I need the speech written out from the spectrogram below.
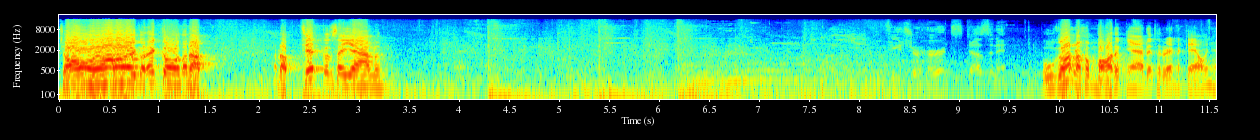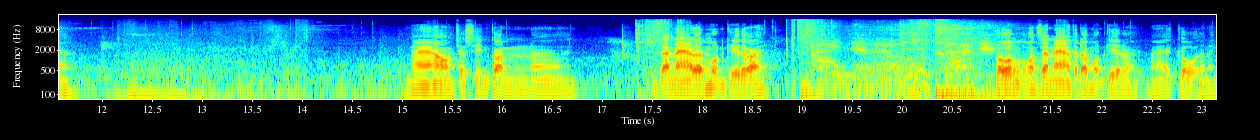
Trời ơi, con Echo nó đập. Nó đập chết con Seiya luôn? U gót là không bỏ được nha, để thread nó kéo nha Nào, cho xin con ờ, Zana đấm một kia thôi. Tôi mà có con Zana tôi đấm một kia rồi. Má Echo thế này.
